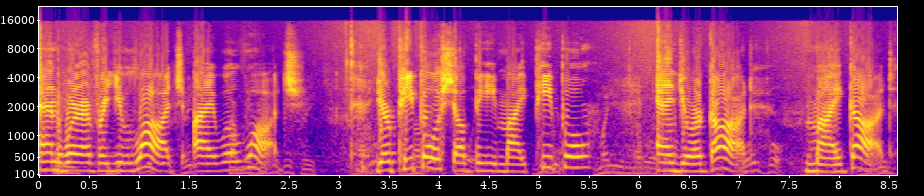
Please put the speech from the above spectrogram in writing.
and wherever you lodge, I will lodge. Your people shall be my people, and your God, my God.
